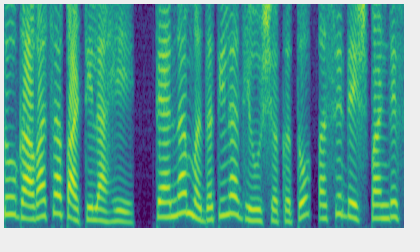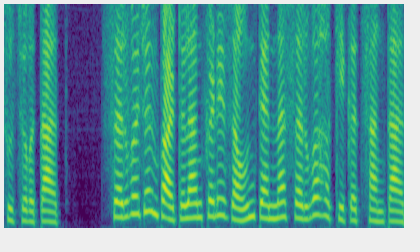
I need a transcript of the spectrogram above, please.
तो गावाचा पाटील आहे. त्यांना मदतीला घेऊ शकतो असे देशपांडे सुचवतात. सर्वजण पाटलांकडे जाऊन त्यांना सर्व हकीकत सांगतात.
